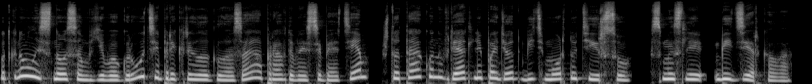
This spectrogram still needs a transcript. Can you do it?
Уткнулась носом в его грудь и прикрыла глаза, оправдывая себя тем, что так он вряд ли пойдет бить морду Тирсу, в смысле бить зеркало.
